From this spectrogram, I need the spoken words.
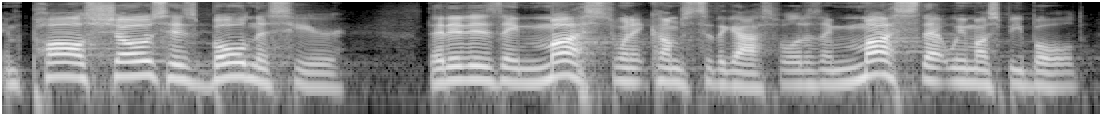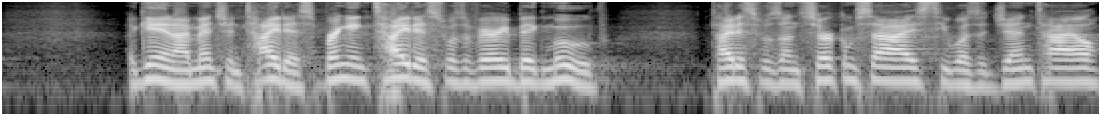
And Paul shows his boldness here that it is a must when it comes to the gospel. It is a must that we must be bold. Again, I mentioned Titus. Bringing Titus was a very big move. Titus was uncircumcised, he was a Gentile,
